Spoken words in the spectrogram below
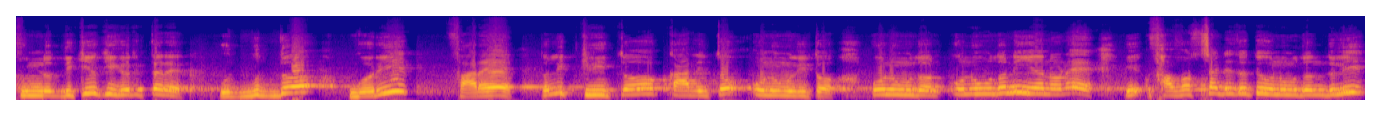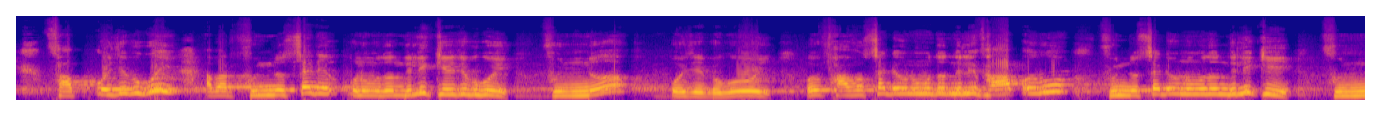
শূন্যর দিকেও কি করিতারে উদ্বুদ্ধ গরিব ফারে তলি কৃত, কারিত, অনুমোদিত। অনুমোদন অনুমোদন ইয়ে ননে ফাফর সাইডে যদি অনুমোদন দিলি ফাপ ওই যে আবার শূন্য সাইডে অনুমোদন দিলি, কি হয়ে বুকুই শূন্য, ওই যে বুকুই ওই ফাফর সাইডে অনুমোদন দিলি ফাপ হইব শূন্য সাইডে অনুমোদন দিলি কি? শূন্য,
